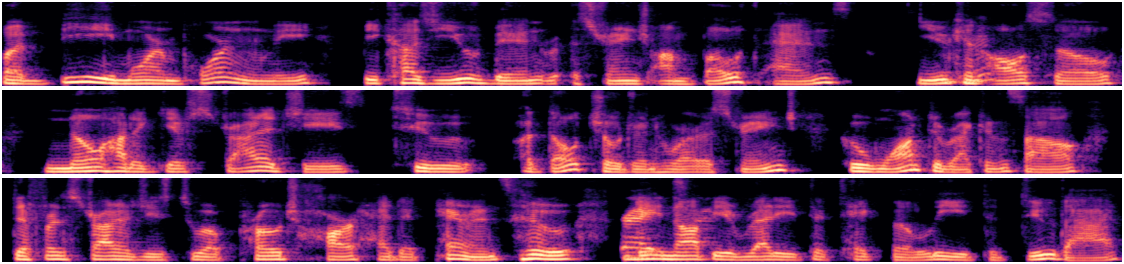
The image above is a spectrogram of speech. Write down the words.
But B, more importantly, because you've been estranged on both ends, you mm-hmm. can also know how to give strategies to adult children who are estranged who want to reconcile different strategies to approach hard-headed parents who right. may not be ready to take the lead to do that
